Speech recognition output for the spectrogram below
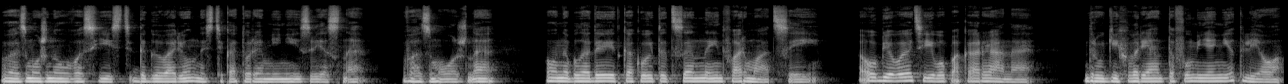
Возможно, у вас есть договоренности, которая мне неизвестна. Возможно, он обладает какой-то ценной информацией. А убивать его пока рано – Других вариантов у меня нет, Лео.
